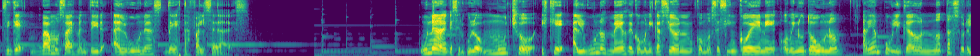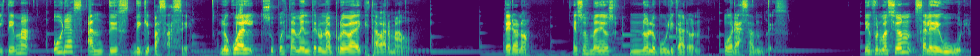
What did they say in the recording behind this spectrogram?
Así que vamos a desmentir algunas de estas falsedades. Una que circuló mucho es que algunos medios de comunicación, como C5N o Minuto 1, habían publicado notas sobre el tema horas antes de que pasase, lo cual supuestamente era una prueba de que estaba armado. Pero no, esos medios no lo publicaron horas antes. La información sale de Google.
